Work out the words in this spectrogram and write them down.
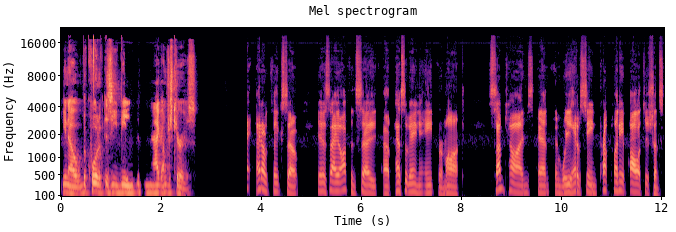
you know the quote of is he being MAGA? I'm just curious. I don't think so. As I often say, uh, Pennsylvania ain't Vermont. Sometimes, and and we have seen plenty of politicians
